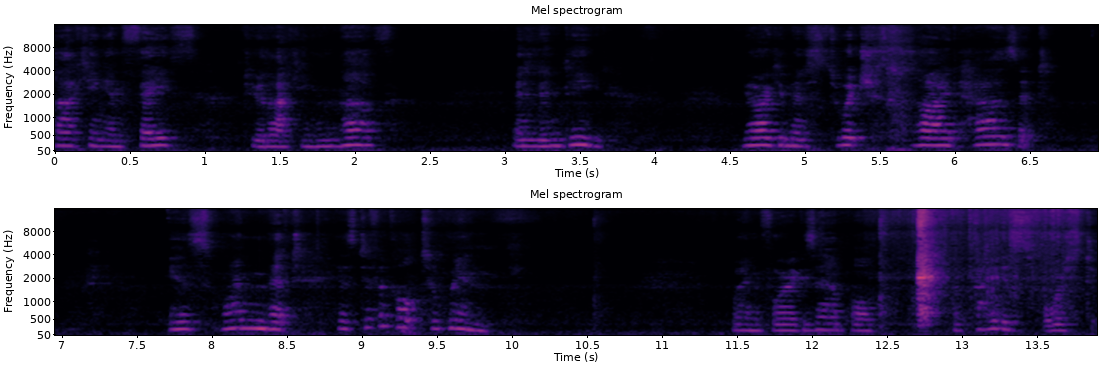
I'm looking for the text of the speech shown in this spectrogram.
lacking in faith, too lacking in love. And indeed, the argument as to which side has it is one that is difficult to win when, for example, the right is forced to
